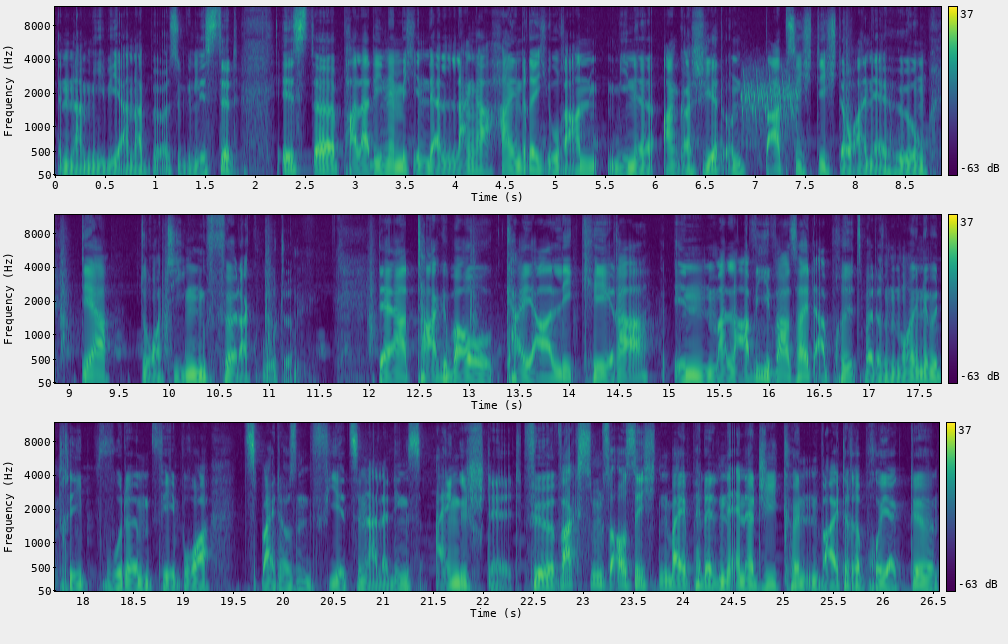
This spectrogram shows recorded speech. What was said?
in Namibia an der Börse gelistet. Ist äh, Paladin nämlich in der Langer Heinrich Uranmine engagiert und beabsichtigt auch eine Erhöhung der dortigen Förderquote. Der Tagebau Kayalekera in Malawi war seit April 2009 in Betrieb, wurde im Februar 2014 allerdings eingestellt. Für Wachstumsaussichten bei Paladin Energy könnten weitere Projekte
